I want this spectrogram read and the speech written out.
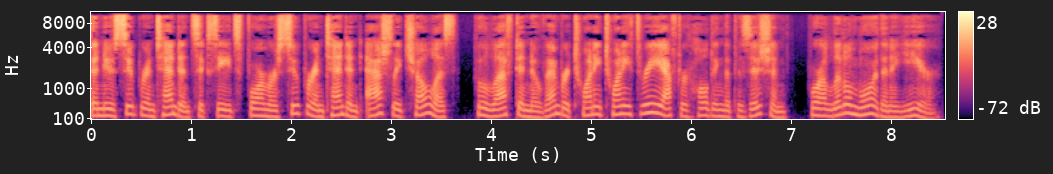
The new superintendent succeeds former Superintendent Ashley Cholas, who left in November 2023 after holding the position for a little more than a year.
